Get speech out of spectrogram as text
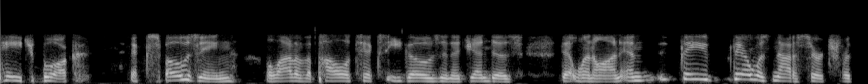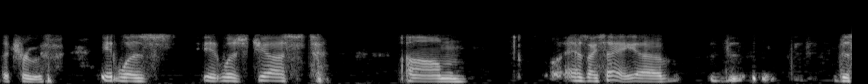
page book exposing a lot of the politics, egos, and agendas that went on. And they, there was not a search for the truth. It was, it was just, um, as I say, uh, the, the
